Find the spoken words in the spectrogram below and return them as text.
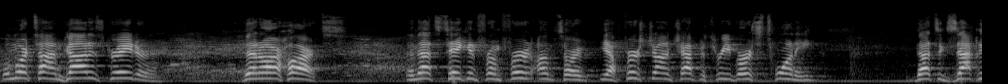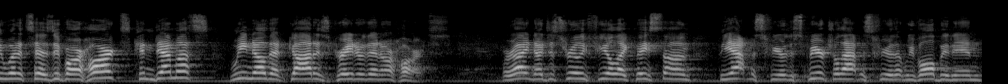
One more time. God is greater, than our hearts. And that's taken from first, I'm sorry, yeah, First John chapter 3, verse 20. That's exactly what it says. If our hearts condemn us, we know that God is greater than our hearts. All right, and I just really feel like based on the atmosphere, the spiritual atmosphere that we've all been in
